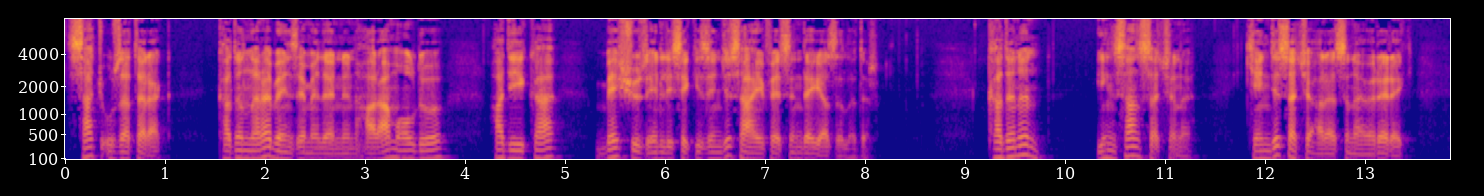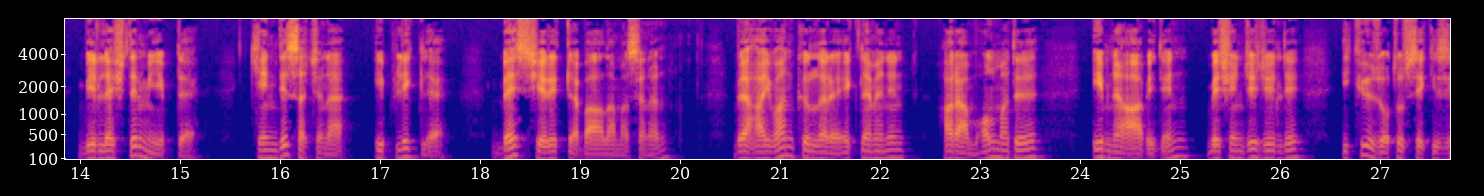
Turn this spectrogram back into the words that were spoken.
saç uzatarak kadınlara benzemelerinin haram olduğu Hadika 558. sayfasında yazılıdır. Kadının insan saçını kendi saçı arasına örerek birleştirmeyip de kendi saçına iplikle beş şeritle bağlamasının ve hayvan kılları eklemenin haram olmadığı İbn Abidin 5. cildi 238.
